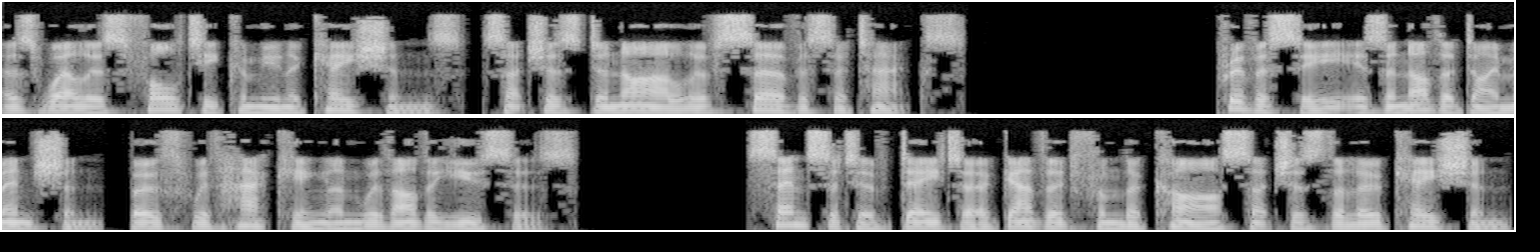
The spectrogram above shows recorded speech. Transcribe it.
as well as faulty communications, such as denial of service attacks. Privacy is another dimension, both with hacking and with other uses. Sensitive data gathered from the car such as the location,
